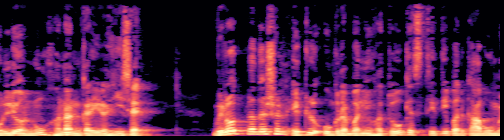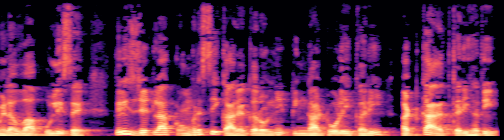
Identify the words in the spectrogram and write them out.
મૂલ્યોનું હનન કરી રહી છે. વિરોધ પ્રદર્શન એટલું ઉગ્ર બન્યું હતું કે સ્થિતિ પર કાબૂ મેળવવા પોલીસે ત્રીસ જેટલા કોંગ્રેસી કાર્યકરોની ટીંગાટોળી કરી અટકાયત કરી હતી.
